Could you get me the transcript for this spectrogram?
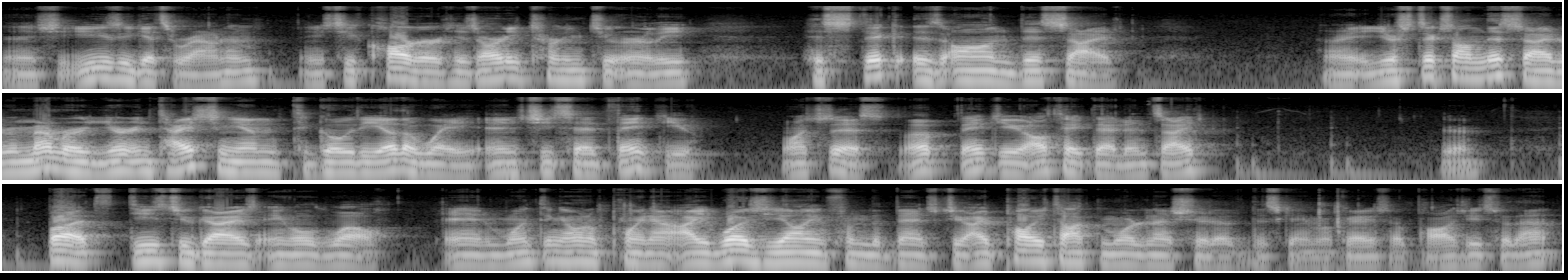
And she easily gets around him. And you see Carter, he's already turning too early. His stick is on this side. All right, your stick's on this side. Remember, you're enticing him to go the other way. And she said, thank you. Watch this. Oh, thank you. I'll take that inside. Good. But these two guys angled well. And one thing I want to point out, I was yelling from the bench too. I probably talked more than I should have this game, okay? So apologies for that.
